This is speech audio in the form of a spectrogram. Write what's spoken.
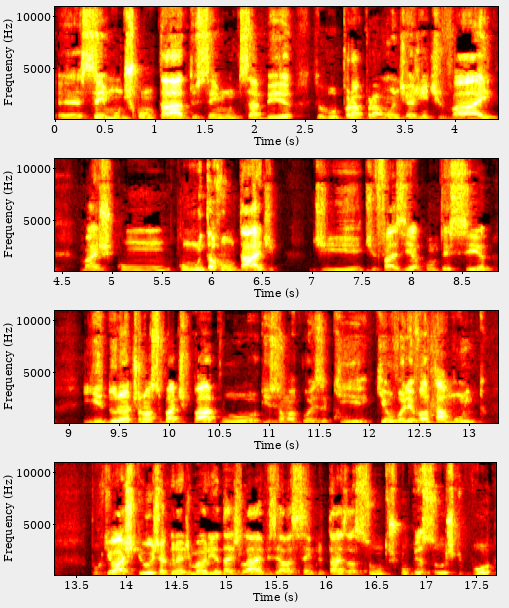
é, sem muitos contatos, sem muito saber para onde a gente vai, mas com, com muita vontade de, de fazer acontecer. E durante o nosso bate-papo, isso é uma coisa que, que eu vou levantar muito, porque eu acho que hoje a grande maioria das lives, ela sempre traz assuntos com pessoas que, pô,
